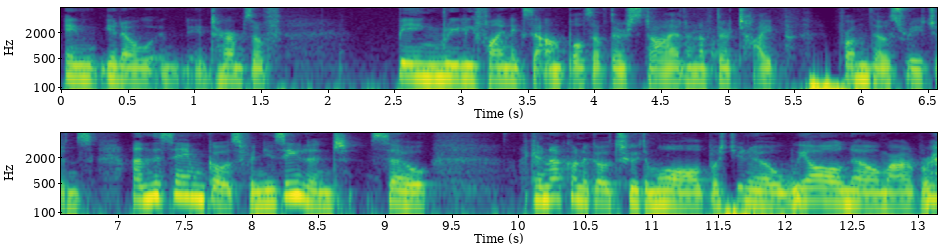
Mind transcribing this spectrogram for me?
in you know in, in terms of being really fine examples of their style and of their type from those regions. And the same goes for New Zealand. So, like, I'm not going to go through them all, but you know, we all know Marlborough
